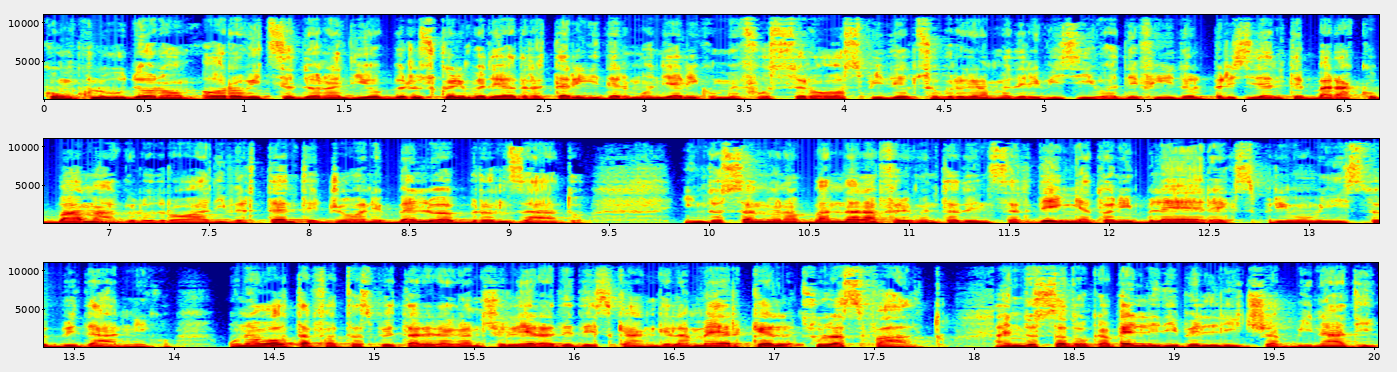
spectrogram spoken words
Concludono Horowitz e Donadio. Berlusconi poteva trattare i leader mondiali come fossero ospiti del suo programma televisivo. Ha definito il presidente Barack Obama, che lo trovava divertente, giovane, bello e abbronzato. Indossando una bandana ha frequentato in Sardegna Tony Blair, ex primo ministro britannico. Una volta ha fatto aspettare la cancelliera tedesca Angela Merkel sull'asfalto. Ha indossato capelli di pelliccia abbinati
